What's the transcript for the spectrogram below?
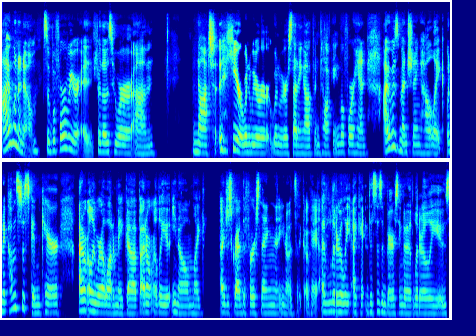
I want to know. So before we were, uh, for those who are um, not here when we were when we were setting up and talking beforehand, I was mentioning how like when it comes to skincare, I don't really wear a lot of makeup. I don't really, you know, I'm like I just grab the first thing, you know, it's like okay, I literally I can this is embarrassing, but I literally use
